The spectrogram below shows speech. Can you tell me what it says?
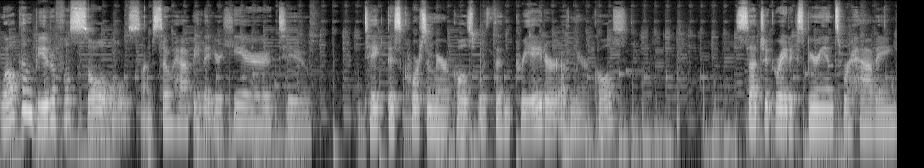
Welcome, beautiful souls. I'm so happy that you're here to take this Course in Miracles with the creator of miracles. Such a great experience we're having.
